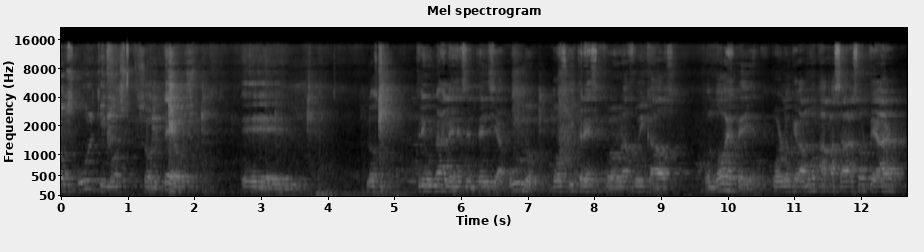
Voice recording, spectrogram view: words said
Los últimos sorteos, eh, los tribunales de sentencia 1, 2 y 3 fueron adjudicados con dos expedientes, por lo que vamos a pasar a sortear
